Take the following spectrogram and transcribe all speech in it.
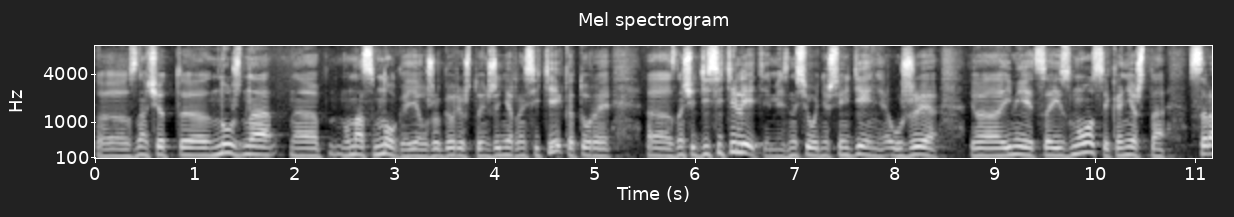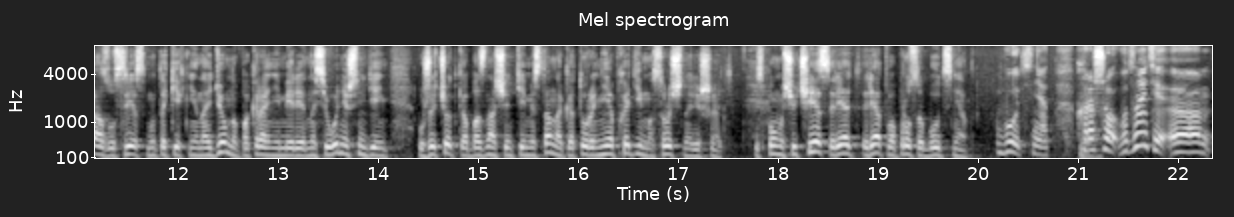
Э, значит, э, нужно, э, у нас много, я уже говорю, что инженерных сетей, которые, значит, десятилетиями на сегодняшний день уже имеется износ, и, конечно, сразу средств мы таких не найдем, но, по крайней мере, на сегодняшний день уже четко обозначены те места, на которые необходимо срочно решать. И с помощью ЧС ряд, ряд вопросов будет снят. Будет снят. Хорошо. Да. Вот знаете,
